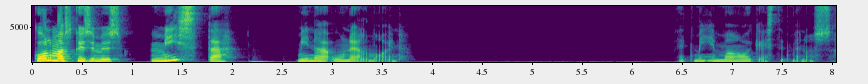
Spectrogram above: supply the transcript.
Kolmas kysymys, mistä minä unelmoin? Että mihin mä oon oikeasti menossa?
